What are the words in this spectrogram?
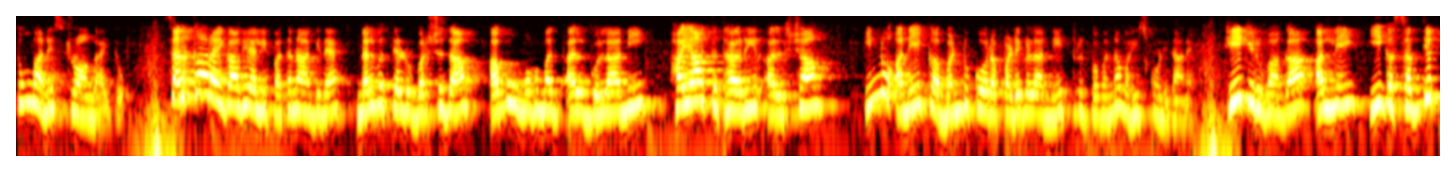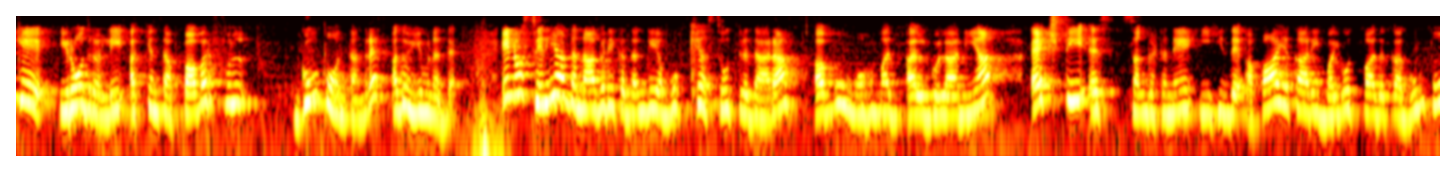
ತುಂಬಾ ಸ್ಟ್ರಾಂಗ್ ಆಯಿತು. ಸರ್ಕಾರ ಈಗಾಗಲೇ ಅಲ್ಲಿ ಪತನ ಆಗಿದೆ. ನಲವತ್ತೆರಡು ವರ್ಷದ ಅಬು ಮೊಹಮ್ಮದ್ ಅಲ್ ಗುಲಾನಿ, ಹಯಾತ್ ಥರೀರ್ ಅಲ್ ಶಾಮ್ ಇನ್ನೂ ಅನೇಕ ಬಂಡುಕೋರ ಪಡೆಗಳ ನೇತೃತ್ವವನ್ನು ವಹಿಸಿಕೊಂಡಿದ್ದಾನೆ. ಹೀಗಿರುವಾಗ ಅಲ್ಲಿ ಈಗ ಸದ್ಯಕ್ಕೆ ಇರೋದರಲ್ಲಿ ಅತ್ಯಂತ ಪವರ್ಫುಲ್ ಗುಂಪು ಅಂತಂದರೆ ಅದು ಇವನದ್ದೇ. ಇನ್ನು ಸಿರಿಯಾದ ನಾಗರಿಕ ದಂಗೆಯ ಮುಖ್ಯ ಸೂತ್ರಧಾರ ಅಬು ಮೊಹಮ್ಮದ್ ಅಲ್ ಗುಲಾನಿಯ ಎಚ್ ಟಿ ಎಸ್ ಸಂಘಟನೆ ಈ ಹಿಂದೆ ಅಪಾಯಕಾರಿ ಭಯೋತ್ಪಾದಕ ಗುಂಪು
